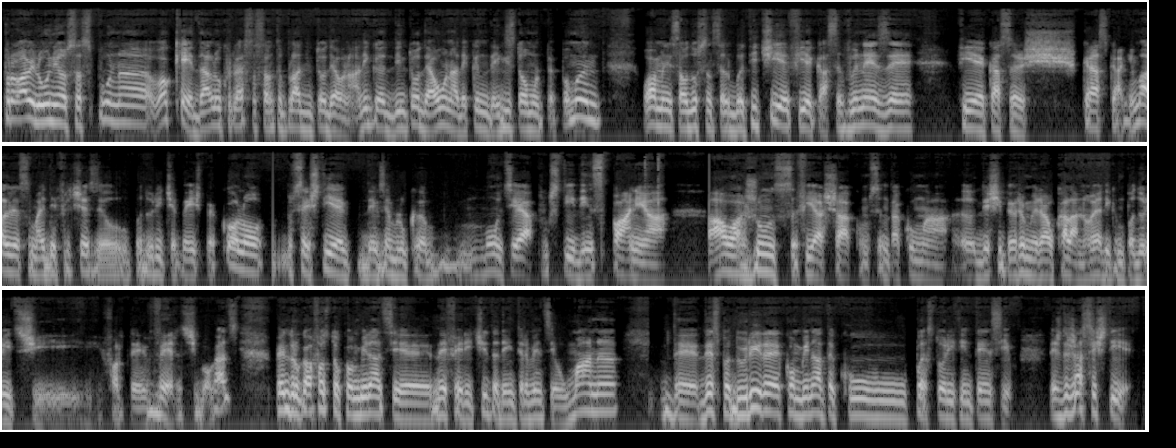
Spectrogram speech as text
Probabil unii o să spună, ok, dar lucrurile astea s-au întâmplat dintotdeauna. Adică dintotdeauna, de când există omul pe pământ, oamenii s-au dus în sălbăticie, fie ca să vâneze, fie ca să-și crească animalele, să mai defriceze o pădurice pe aici pe acolo. Se știe, de exemplu, că munții aia pustii din Spania au ajuns să fie așa cum sunt acum, deși pe vremuri erau ca la noi, adică împăduriți și foarte verzi și bogați, pentru că a fost o combinație nefericită de intervenție umană, de despădurire combinată cu păstorit intensiv. Deci deja se știe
